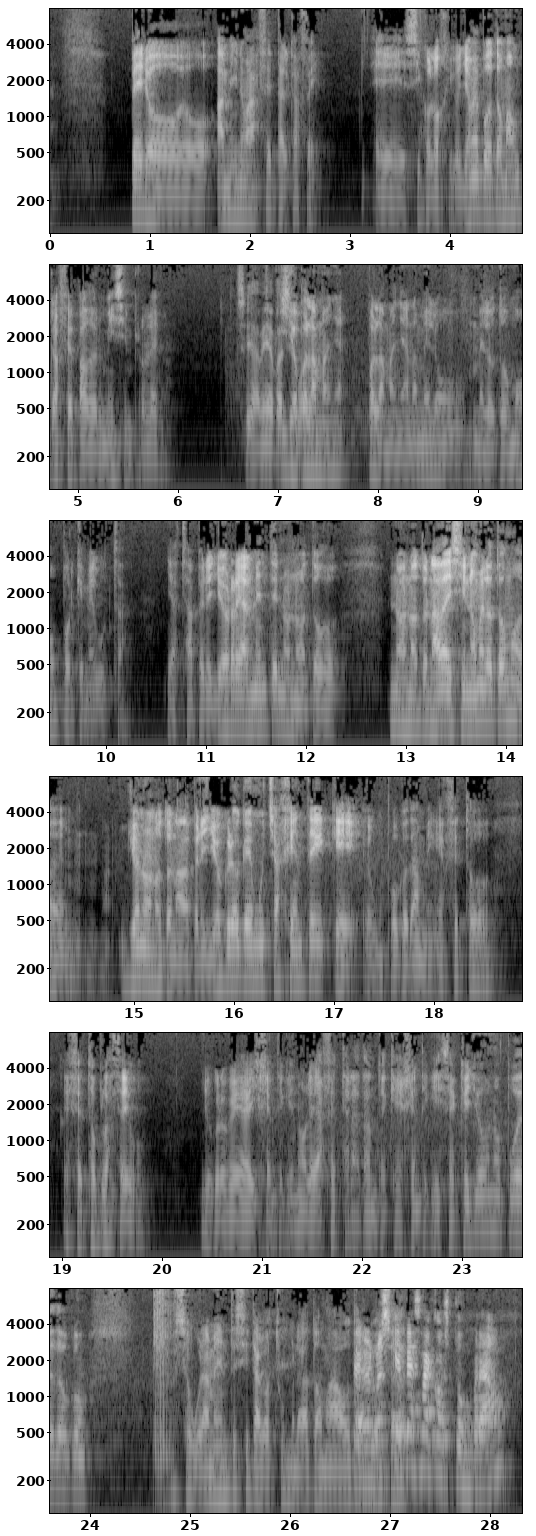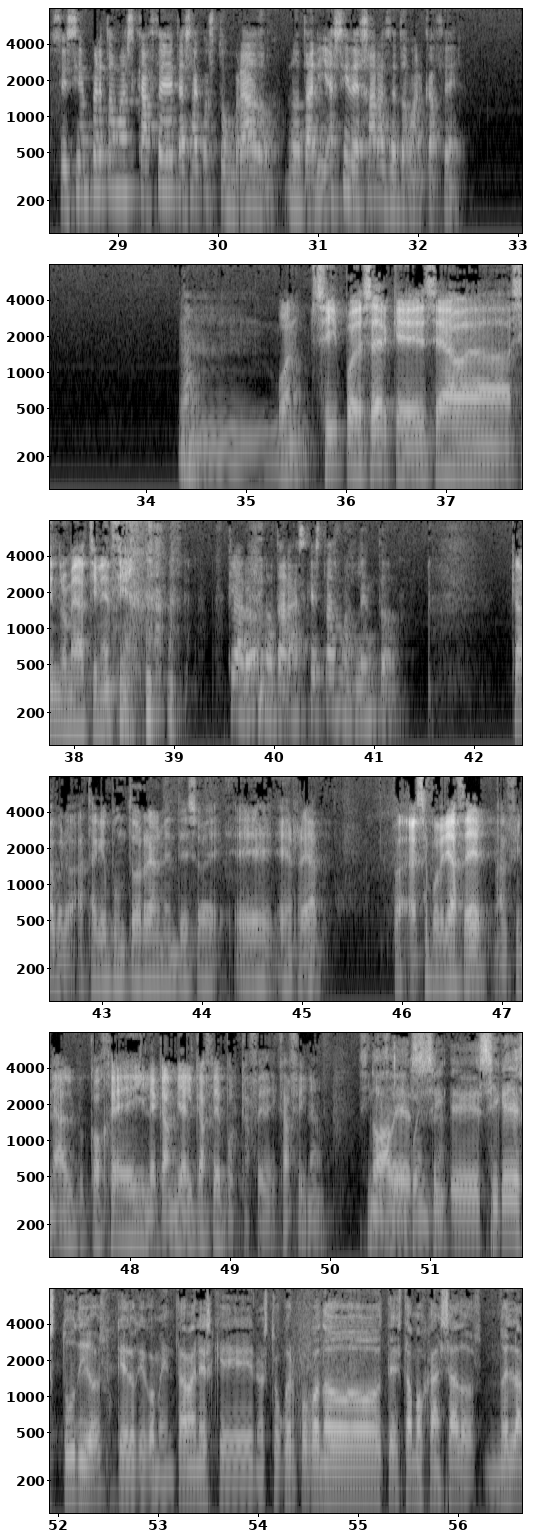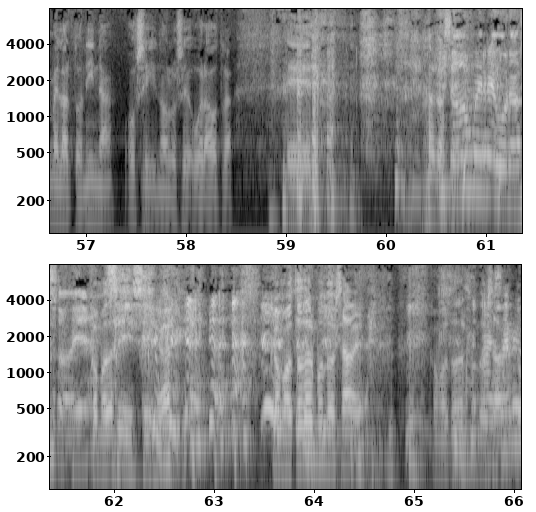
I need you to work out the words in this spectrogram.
pero a mí no me afecta el café eh, psicológico. Yo me puedo tomar un café para dormir sin problema. Sí, a mí me pasa Y yo por la, mañana por la mañana me lo, me lo tomo porque me gusta. Ya está. Pero yo realmente no noto, no noto nada. Y si no me lo tomo, eh, yo no noto nada. Pero yo creo que hay mucha gente que es un poco también efecto, efecto placebo. Yo creo que hay gente que no le afectará tanto. Es que hay gente que dice, es que yo no puedo con... seguramente si te acostumbras a tomar otra Pero no cosa... es que te has acostumbrado. Si siempre tomas café, te has acostumbrado. Notarías si dejaras de tomar café. ¿No? Mm, bueno, sí, puede ser que sea síndrome de abstinencia. Claro, notarás que estás más lento. claro, pero ¿hasta qué punto realmente eso es, es- es real? Pues, se podría hacer. Al final coge y le cambia el café por café descafeinado. Sin No, a ver, sí, eh, sí que hay estudios que lo que comentaban es que nuestro cuerpo cuando te estamos cansados no es la melatonina, o sí, no lo sé, o era otra. Eh, no lo sé. Todo muy riguroso, ¿eh? Como, Sí, sí. como todo el mundo sabe. Como todo el mundo sabe.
